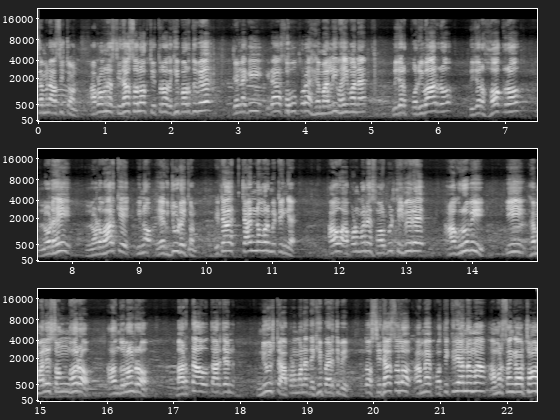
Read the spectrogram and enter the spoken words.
ସେମାନେ ଆସିଛନ୍ ଆପଣମାନେ ସିଧାସଳଖ ଚିତ୍ର ଦେଖିପାରୁଥିବେ ଯେନ୍ଟାକି ଇଟା ସବୁ ପୁରା ହେମାଲି ଭାଇମାନେ ନିଜର ପରିବାରର ନିଜର ହକ୍ର ଲଢ଼େଇ ଲଢ଼ବାର୍କେ ଇନ ଏକଜୁଟ ହେଇଛନ୍ ଇଟା ଚାରି ନମ୍ବର ମିଟିଂ ଏ ଆଉ ଆପଣମାନେ ସମ୍ବଲପୁର ଟିଭିରେ ଆଗରୁ ବି ଇ ହେମାଲି ସଂଘର ଆନ୍ଦୋଳନର ବାର୍ତ୍ତା ଆଉ ତାର ଯେନ୍ न्यूजटा আপনার मैंने তো সিধাসলখ আমি প্রতিক্রিয়া নেমা प्रतिक्रिया সাথে অছন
